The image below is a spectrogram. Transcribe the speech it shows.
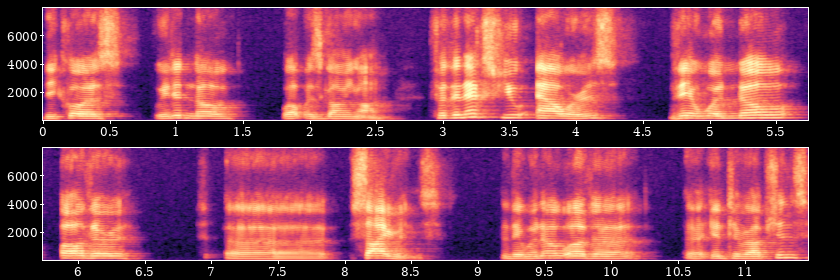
because we didn't know what was going on. For the next few hours, there were no other uh, sirens. And there were no other uh, interruptions.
